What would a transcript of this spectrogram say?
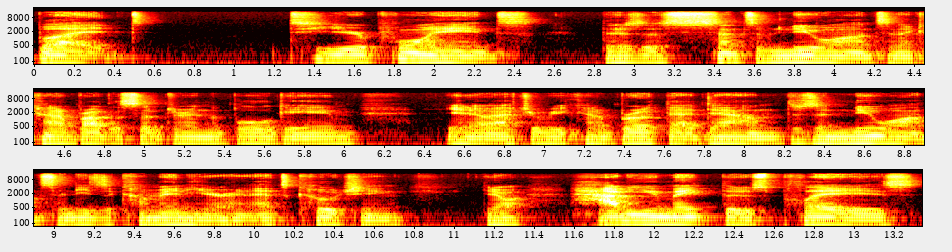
But to your point, there's a sense of nuance, and I kind of brought this up during the bowl game. You know, after we kind of broke that down, there's a nuance that needs to come in here, and that's coaching. You know, how do you make those plays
